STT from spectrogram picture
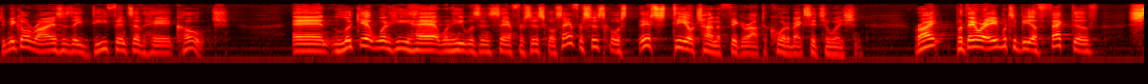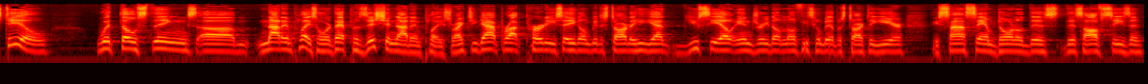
DeMeco Ryans is a defensive head coach. And look at what he had when he was in San Francisco. San Francisco, is, they're still trying to figure out the quarterback situation, right? But they were able to be effective still with those things um, not in place or that position not in place, right? You got Brock Purdy, say he's going to be the starter. He got UCL injury, don't know if he's going to be able to start the year. He signed Sam Darnold this this offseason.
